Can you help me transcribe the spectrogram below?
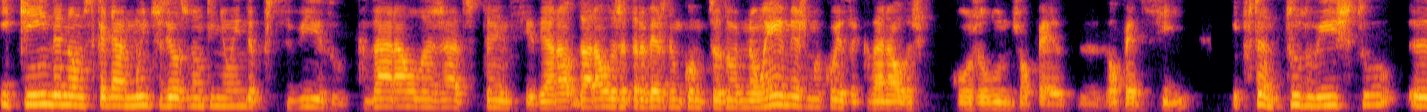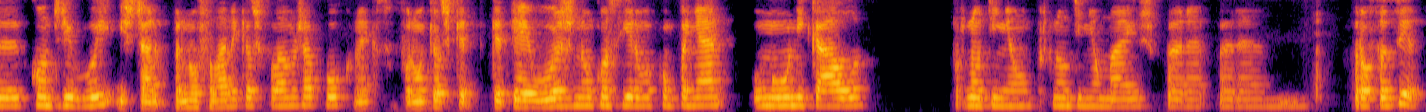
E que ainda não, se calhar muitos deles não tinham ainda percebido que dar aulas à distância, dar, dar aulas através de um computador não é a mesma coisa que dar aulas com os alunos ao pé de, ao pé de si. E, portanto, tudo isto uh, contribui, isto já para não falar naqueles que falávamos há pouco, né, que foram aqueles que, que até hoje não conseguiram acompanhar uma única aula porque não tinham, porque não tinham meios para, para, para o fazer.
